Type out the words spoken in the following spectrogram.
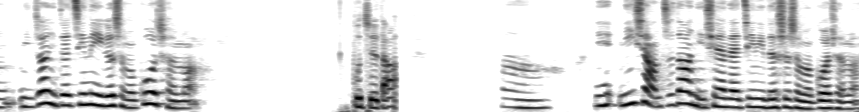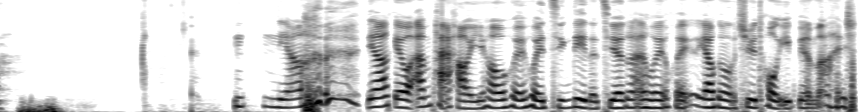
嗯，你知道你在经历一个什么过程吗？不知道。嗯，你你想知道你现在在经历的是什么过程吗？嗯，你要 你要给我安排好以后会会经历的阶段，会会要跟我剧透一遍吗？还是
